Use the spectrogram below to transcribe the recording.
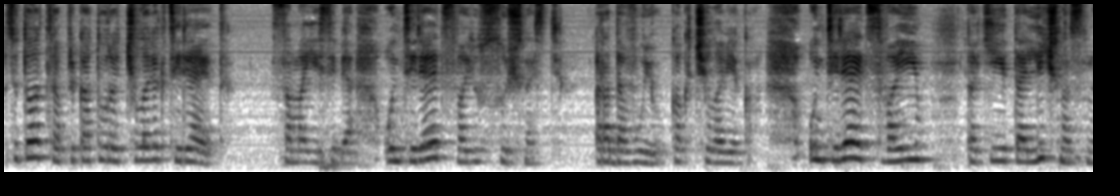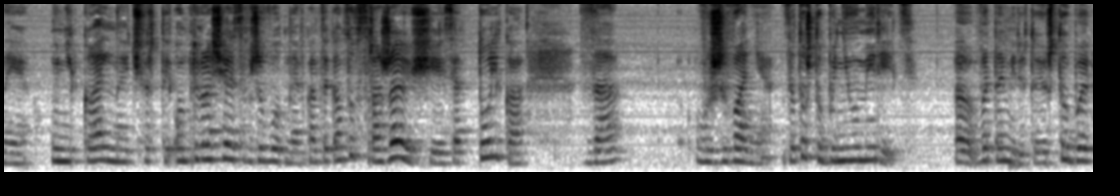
ситуация, при которой человек теряет самое себя, он теряет свою сущность родовую, как человека. Он теряет свои какие-то личностные, уникальные черты. Он превращается в животное, в конце концов, сражающееся только за выживание, за то, чтобы не умереть э, в этом мире, то есть чтобы,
